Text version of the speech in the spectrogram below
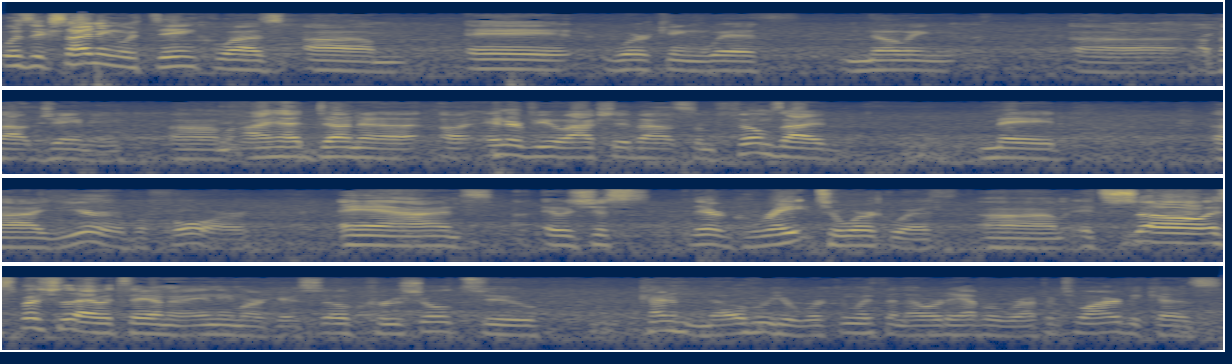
was exciting with Dink was um, a working with knowing uh, about Jamie. Um, I had done an interview actually about some films I'd made a year before, and it was just they're great to work with. Um, it's so, especially I would say on an indie market, so crucial to kind of know who you're working with and already have a repertoire because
